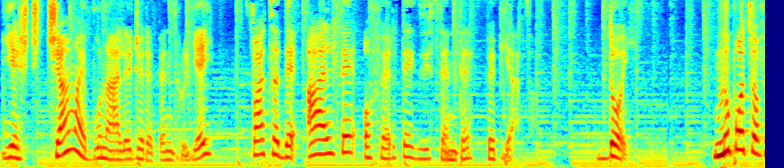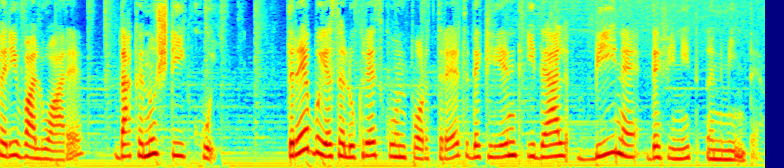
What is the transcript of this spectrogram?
ești cea mai bună alegere pentru ei față de alte oferte existente pe piață. 2. Nu poți oferi valoare dacă nu știi cui. Trebuie să lucrezi cu un portret de client ideal bine definit în minte.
